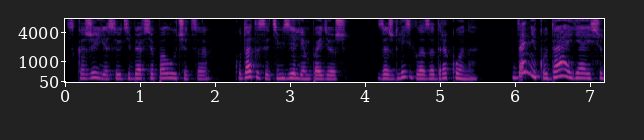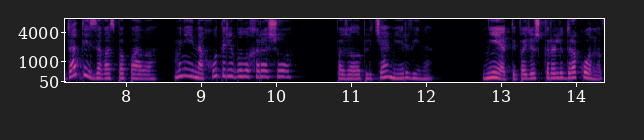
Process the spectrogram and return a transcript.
«Скажи, если у тебя все получится, куда ты с этим зельем пойдешь?» Зажглись глаза дракона. «Да никуда, я и сюда-то из-за вас попала. Мне и на хуторе было хорошо», — пожала плечами Эрвина. «Нет, ты пойдешь к королю драконов.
